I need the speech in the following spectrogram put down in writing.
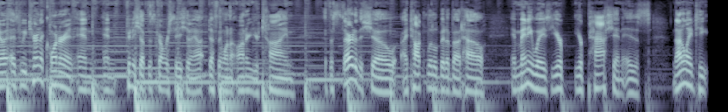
Know, as we turn a corner and, and, and finish up this conversation, I definitely want to honor your time. At the start of the show, I talked a little bit about how, in many ways, your your passion is not only to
